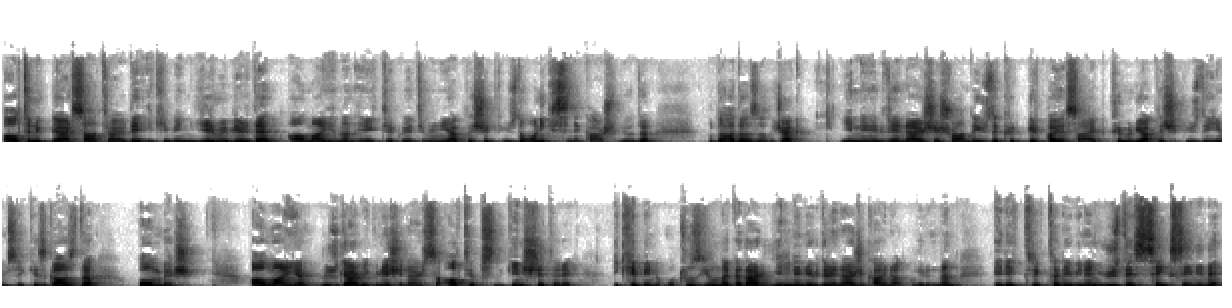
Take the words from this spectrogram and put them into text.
6 nükleer santralde 2021'de Almanya'nın elektrik üretiminin yaklaşık %12'sini karşılıyordu. Bu daha da azalacak. Yenilenebilir enerji şu anda %41 paya sahip. Kömür yaklaşık %28, gaz da 15. Almanya rüzgar ve güneş enerjisi altyapısını genişleterek 2030 yılına kadar yenilenebilir enerji kaynaklarının elektrik talebinin %80'ini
